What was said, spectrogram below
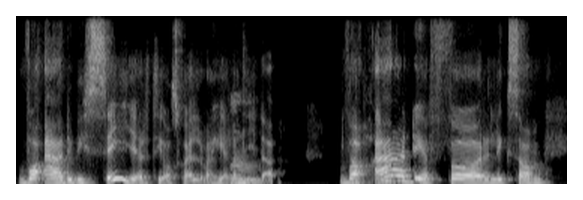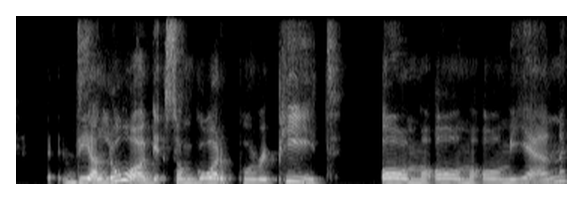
vad är det vi säger till oss själva hela mm. tiden. Vad Absolut. är det för liksom dialog som går på repeat om och om och om igen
